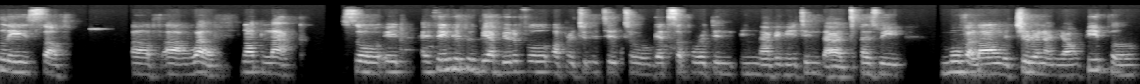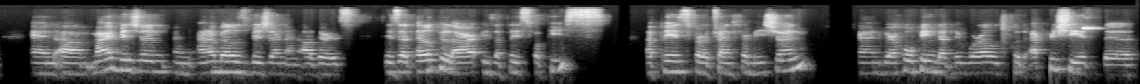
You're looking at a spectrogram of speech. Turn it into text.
place of, of uh, wealth, not lack. So it, I think it would be a beautiful opportunity to get support in, in navigating that as we move along with children and young people and um, my vision and Anabel's vision and others is that El Pilar is a place for peace, a place for transformation. And we're hoping that the world could appreciate the,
